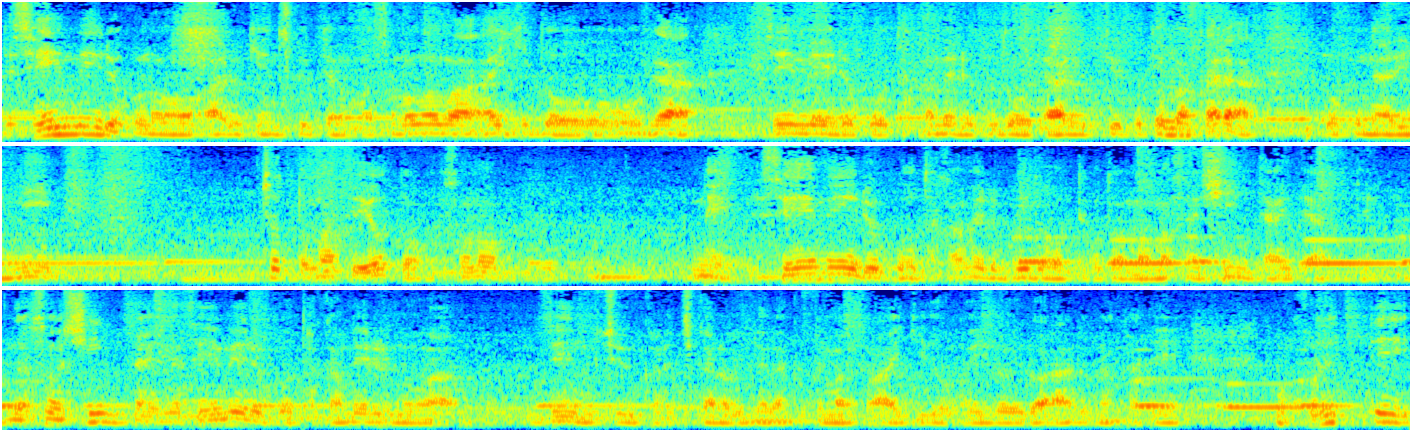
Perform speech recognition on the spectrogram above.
で生命力のある建築っていうのはそのまま合気道が生命力を高める武道であるっていう言葉から僕なりにちょっと待てよとそのね、生命力を高める武道ってことはまさに身体であってその身体が生命力を高めるのは全宇宙から力をいただくってまず合気道がいろいろある中でこれって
